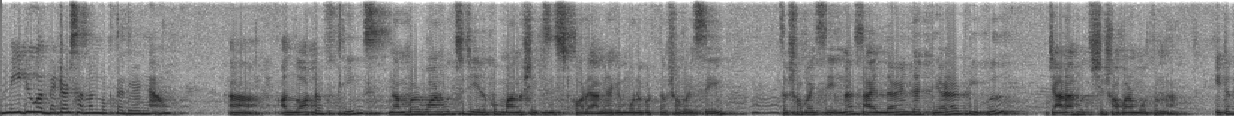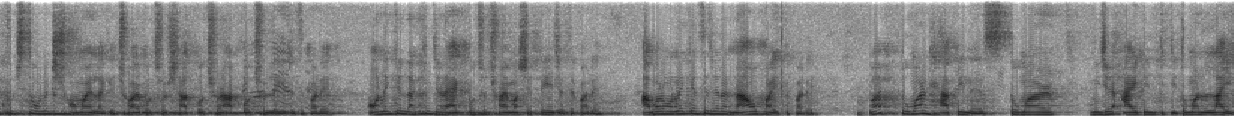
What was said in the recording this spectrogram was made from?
made you a better Salman Muqtadir now? A lot of things number one হচ্ছে যে এরকম মানুষ এক্সিস্ট করে। আমি আগে মনে করতাম সবাই সেম তো সবাই সেম না? I learn that there are people যারা হচ্ছে সবার মতো না। এটা খুঁজতে অনেক সময় লাগে। ছয় বছর, সাত বছর, আট বছর লেগে যেতে পারে। অনেকে যারা এক বছর, ছয় মাসে পেয়ে যেতে পারে। আবার অনেকে আছে যারা নাও পাইতে পারে। বাট তোমার হ্যাপিনেস তোমার নিজের আইডেন্টিটি তোমার life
